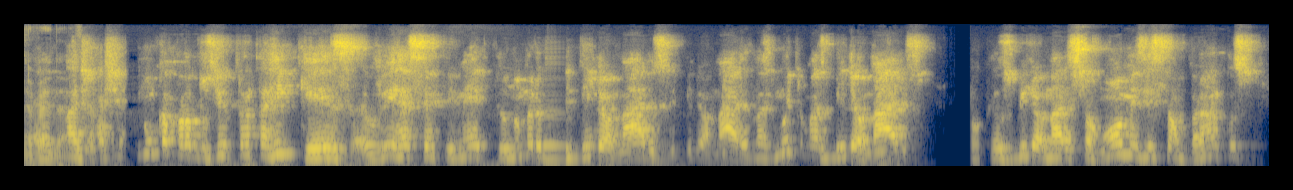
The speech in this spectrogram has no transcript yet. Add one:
é verdade. Mas a gente nunca produziu tanta riqueza. Eu vi recentemente que o número de bilionários e bilionárias, mas muito mais bilionários, porque os bilionários são homens e são brancos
